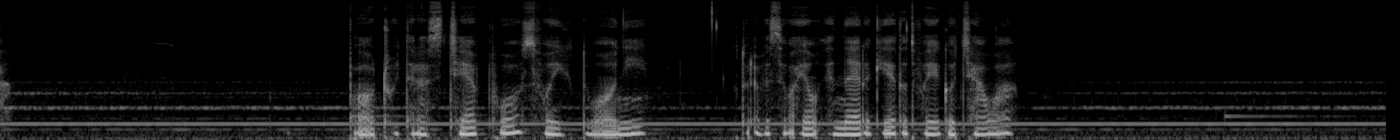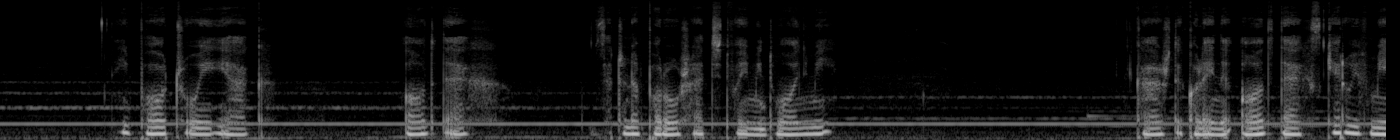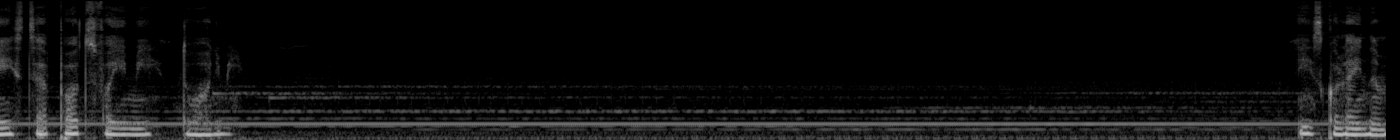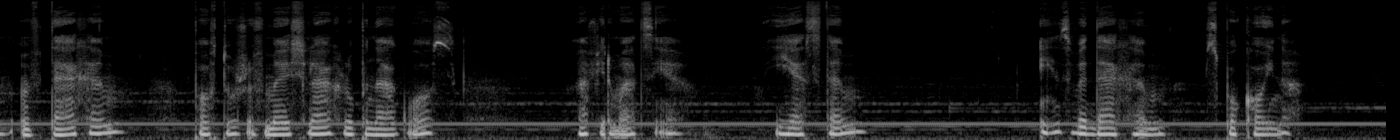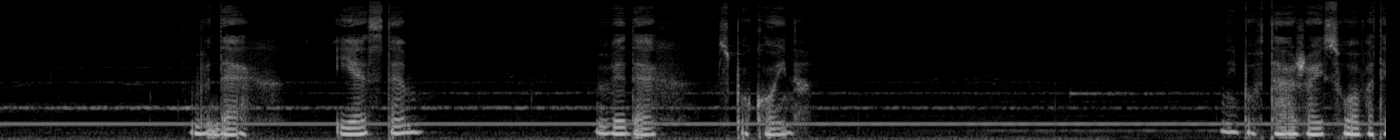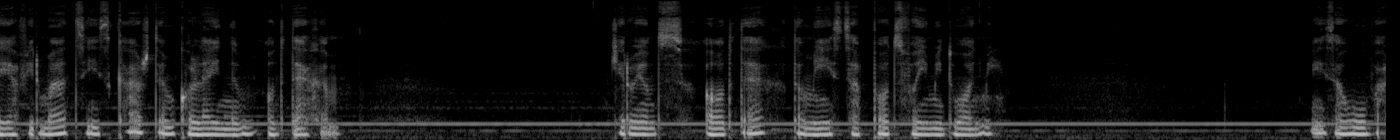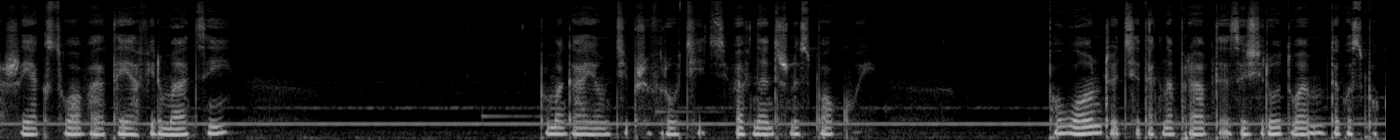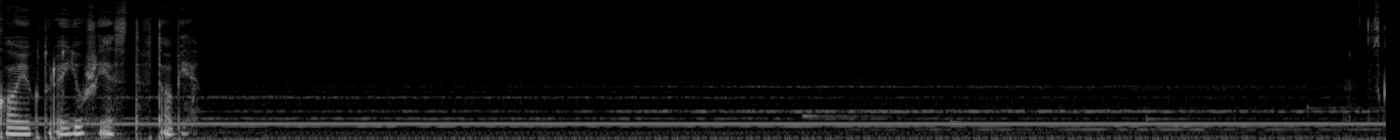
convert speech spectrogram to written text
Poczuj teraz ciepło swoich dłoni, które wysyłają energię do Twojego ciała. I poczuj, jak oddech zaczyna poruszać Twoimi dłońmi. Każdy kolejny oddech skieruj w miejsce pod swoimi dłońmi. I z kolejnym wdechem powtórz w myślach lub na głos afirmację jestem i z wydechem spokojna. Wdech jestem, wydech spokojna. I powtarzaj słowa tej afirmacji z każdym kolejnym oddechem. Kierując oddech do miejsca pod swoimi dłońmi. I zauważ, jak słowa tej afirmacji pomagają Ci przywrócić wewnętrzny spokój, połączyć się tak naprawdę ze źródłem tego spokoju, które już jest w Tobie.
